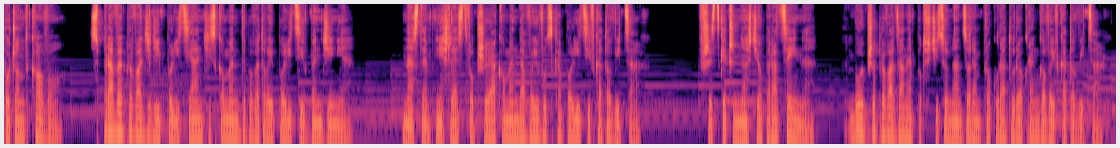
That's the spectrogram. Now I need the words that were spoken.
Początkowo sprawę prowadzili policjanci z Komendy Powiatowej Policji w Będzinie. Następnie śledztwo przyjęła Komenda Wojewódzka Policji w Katowicach. Wszystkie czynności operacyjne były przeprowadzane pod ścisłym nadzorem prokuratury okręgowej w Katowicach.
